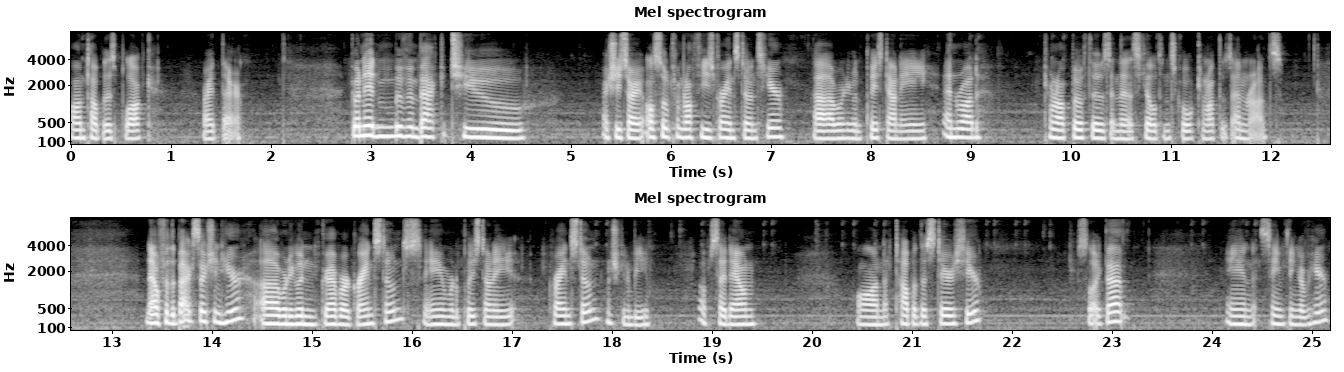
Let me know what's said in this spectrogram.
on top of this block right there. Going ahead and moving back to Actually, sorry, also coming off these grindstones here, uh, we're going to go and place down a end rod coming off both those and then a skeleton skull coming off those end rods. Now for the back section here, uh, we're going to go and grab our grindstones and we're going to place down a grindstone, which is going to be upside down on top of the stairs here. So like that. And same thing over here.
